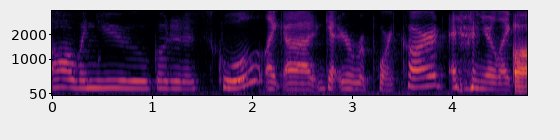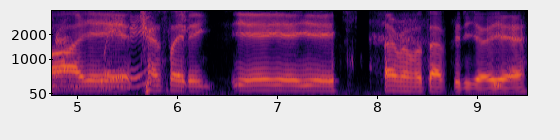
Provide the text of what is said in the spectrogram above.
oh when you go to the school like uh get your report card and you're like Ah, yeah, translating. yeah, translating. Yeah, yeah, yeah. I remember that video. Yeah.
